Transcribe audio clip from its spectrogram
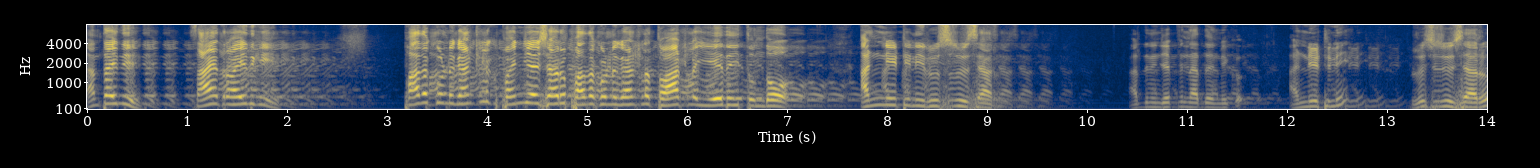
ఎంత అయింది సాయంత్రం ఐదుకి. పదకొండు గంటలకు పని చేశారు పదకొండు గంటల తోటలో ఏదైతుందో. అన్నిటినీ రుచి చూశారు. అది నేను చెప్పింది అర్థం మీకు? అన్నిటినీ రుచి చూశారు.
